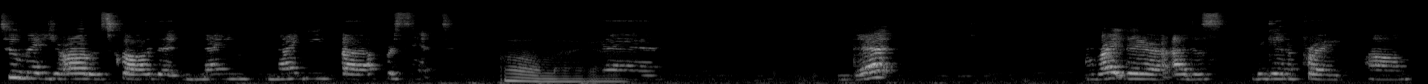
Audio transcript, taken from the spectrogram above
two major arteries clogged at 95%. Oh my God. And that, right there, I just began to pray. Um,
